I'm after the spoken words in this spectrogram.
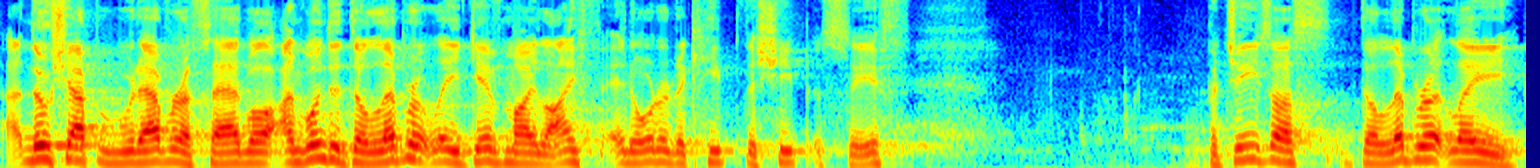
Uh, no shepherd would ever have said, Well, I'm going to deliberately give my life in order to keep the sheep safe. But Jesus deliberately,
